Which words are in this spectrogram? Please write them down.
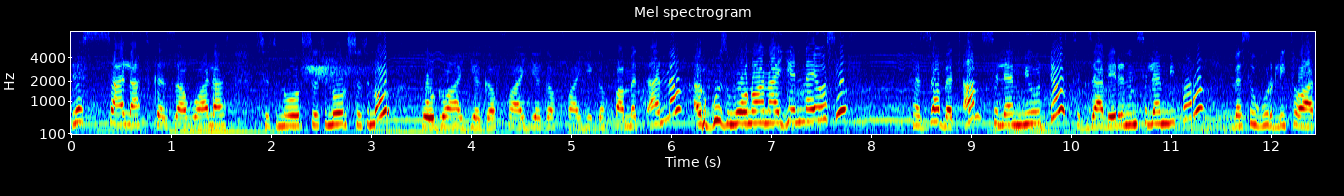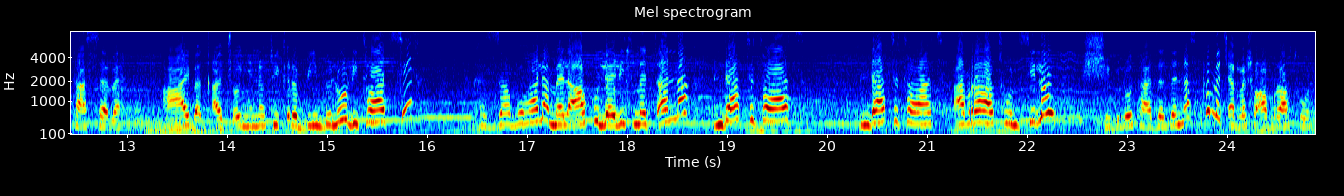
ደስ አላት። ከዛ በኋላ ስትኖር ስትኖር ስትኖር ሆዷ እየገፋ እየገፋ እየገፋ መጣና እርጉዝ መሆኗን አየና ዮሴፍ ከዛ በጣም ስለሚወዳት እግዚአብሔርንም ስለሚፈራ በስውር ሊተዋት አሰበ። አይ በቃ እጮኝነቱ ይቅርብኝ ብሎ ሊተዋት ሲል ከዛ በኋላ መልአኩ ሌሊት መጣና እንዳትተዋት እንዳትተዋት አብረሃቱን ሲለው እሺ ብሎ ታዘዘና እስከ መጨረሻው አብራት ሆነ።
